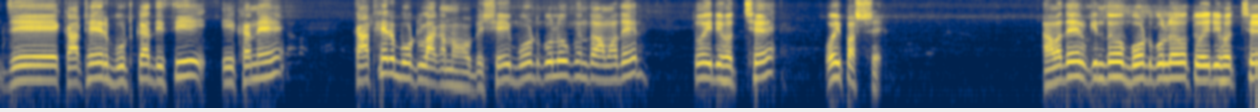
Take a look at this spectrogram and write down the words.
যে কাঠের বুটকা দিছি, এখানে কাঠের বোর্ড লাগানো হবে। সেই বোর্ডগুলোও কিন্তু আমাদের তৈরি হচ্ছে ওই পাশে। আমাদের কিন্তু বোর্ডগুলো তৈরি হচ্ছে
